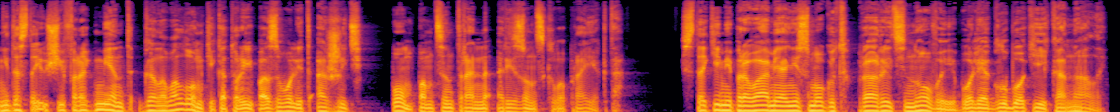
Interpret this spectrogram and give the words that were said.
недостающий фрагмент головоломки, который позволит ожить помпам Центрально-Аризонского проекта. С такими правами они смогут прорыть новые, более глубокие каналы,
